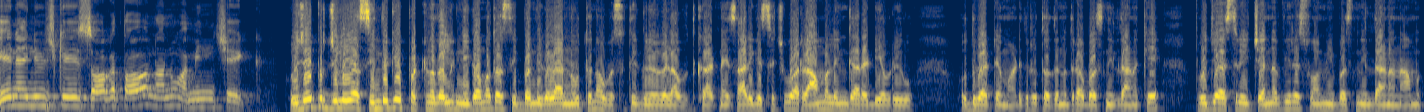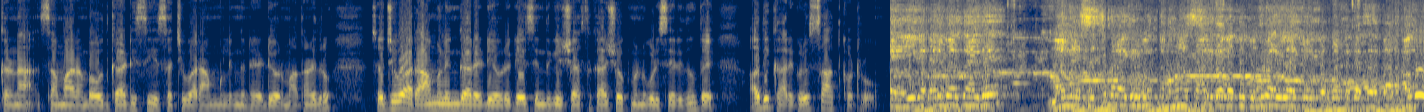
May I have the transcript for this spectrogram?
ಐ ನ್ಯೂಸ್ಗೆ ಸ್ವಾಗತ ನಾನು ಅಮಿನ್ ಶೇಖ್. ವಿಜಯಪುರ ಜಿಲ್ಲೆಯ ಸಿಂದಗಿ ಪಟ್ಟಣದಲ್ಲಿ ನಿಗಮದ ಸಿಬ್ಬಂದಿಗಳ ನೂತನ ವಸತಿ ಗೃಹಗಳ ಉದ್ಘಾಟನೆ ಸಾರಿಗೆ ಸಚಿವ ರಾಮಲಿಂಗಾರೆಡ್ಡಿ ಅವರು ಉದ್ಘಾಟನೆ ಮಾಡಿದರು. ತದನಂತರ ಬಸ್ ನಿಲ್ದಾಣಕ್ಕೆ ಪೂಜಾ ಶ್ರೀ ಚನ್ನವೀರ ಸ್ವಾಮಿ ಬಸ್ ನಿಲ್ದಾಣ ನಾಮಕರಣ ಸಮಾರಂಭ ಉದ್ಘಾಟಿಸಿ ಸಚಿವ ರಾಮಲಿಂಗಾರೆಡ್ಡಿ ಅವರು ಮಾತನಾಡಿದರು. ಸಚಿವ ರಾಮಲಿಂಗಾರೆಡ್ಡಿ ಅವರಿಗೆ ಸಿಂದಗಿ ಶಾಸಕ ಅಶೋಕ್ ಮನಗುಳಿ ಸೇರಿದಂತೆ ಅಧಿಕಾರಿಗಳು ಸಾಥ್ ಕೊಟ್ಟರು. ಈಗ ಮಾನ್ಯ ಸಚಿವರಾಗಿರುವಂತಹ ಸಾರಿಗೆ ಮತ್ತು ಇಲಾಖೆ ಕರ್ನಾಟಕ ಸರ್ಕಾರ ಹಾಗೂ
